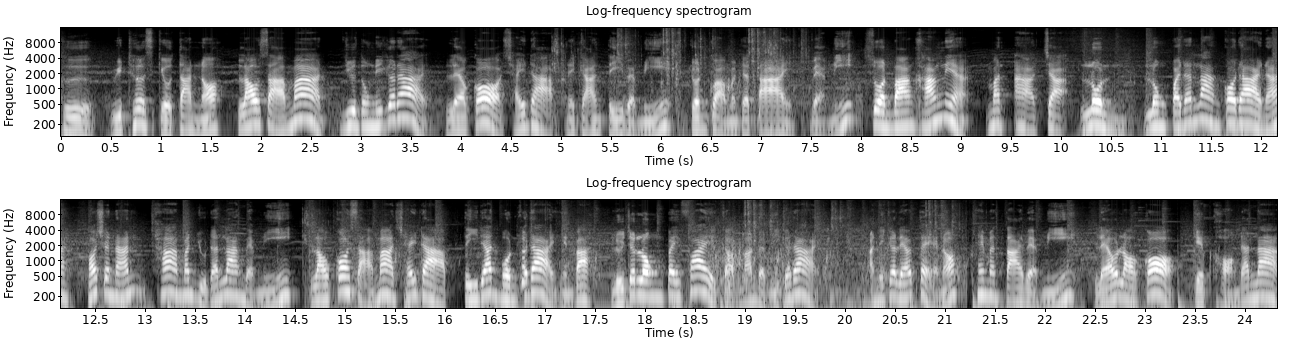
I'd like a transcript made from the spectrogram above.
คือวิเทอร์สเกลตันเนาะ เราสามารถยืนตรงนี้ก็ได้ แล้วก็ใช้ดาบในการตีแบบนี้ จนกว่ามันจะตายแบบนี้ ส่วนบางครั้งเนี่ยมันอาจจะหล่นลงไปด้านล่างก็ได้นะ เพราะฉะนั้นถ้ามันอยู่ด้านล่างแบบนี้ เราก็สามารถใช้ดาบตีด้านบนก็ได้เห็นปะหรือจะลงไปไฟกับมันแบบนี้ก็ได้ อันนี้ก็แล้วแต่เนาะให้มันตายแบบนี้ แล้วเราก็เก็บของด้านล่าง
